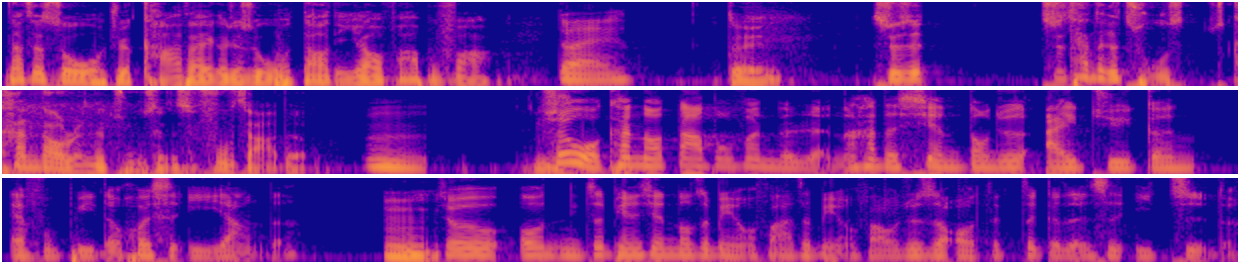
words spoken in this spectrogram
那这时候我觉得卡在一个，就是我到底要发不发？对，对，就是就是他那个组看到人的组成是复杂的。嗯，所以我看到大部分的人呢，他的线动就是 IG 跟。F B 的会是一样的，嗯，就哦，你这篇线动这边有发，这边有发，我就知道哦，这这个人是一致的，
